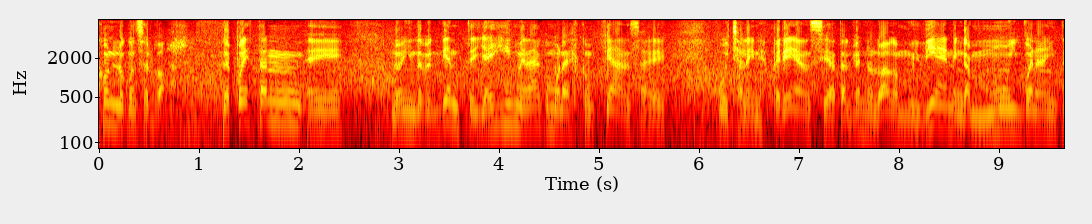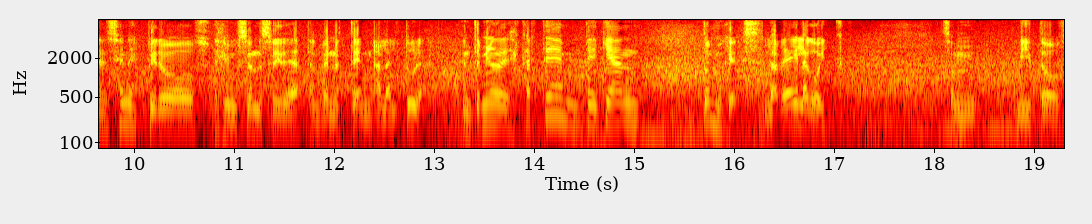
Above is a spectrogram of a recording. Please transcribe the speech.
con lo conservador. Después están eh, los independientes y ahí me da como la desconfianza. Eh, la inexperiencia, tal vez no lo hagan muy bien, tengan muy buenas intenciones, pero la ejecución de sus ideas tal vez no estén a la altura. En términos de descarte me quedan dos mujeres, la Bea y la Goik. Son mis dos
